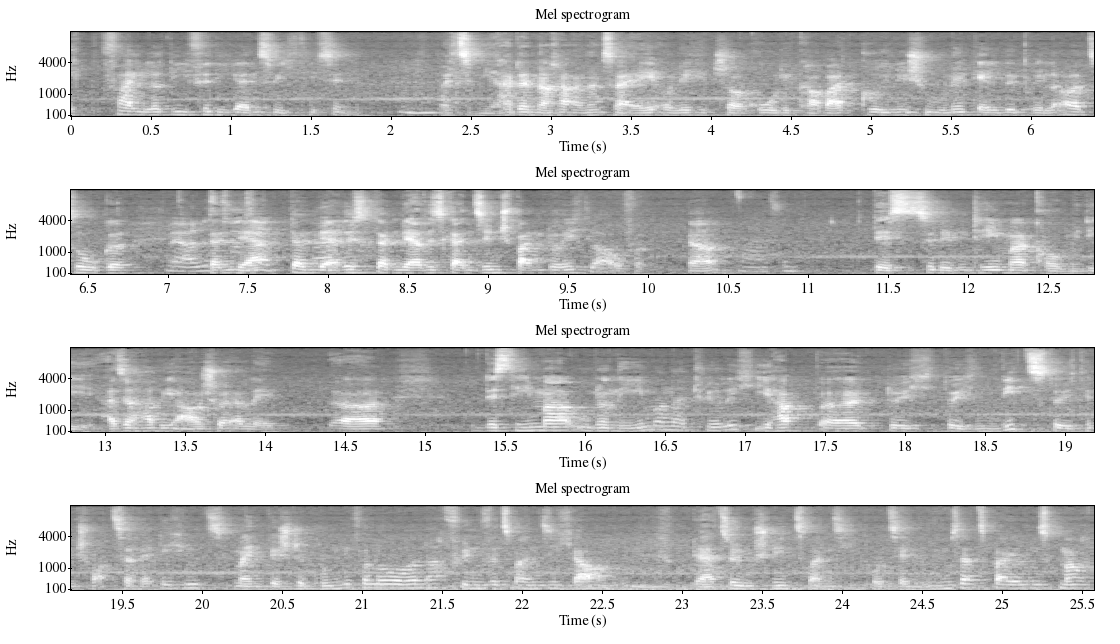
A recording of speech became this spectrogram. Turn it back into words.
Eckpfeiler, die für die ganz wichtig sind. Mhm. Weil zu mir hat dann nachher einer gesagt, ey, Olli hätte schon rote Krawatte, grüne Schuhe, gelbe Brille angezogen, ja, dann wäre dann wär das, wär das ganz entspannt durchlaufen. Ja? Wahnsinn. Das zu dem Thema Comedy, also habe ich auch schon erlebt. Äh, das Thema Unternehmer natürlich. Ich habe äh, durch, durch einen Witz, durch den schwarzen Rettichwitz, meinen besten Kunde verloren nach 25 Jahren. Der hat so im Schnitt 20% Umsatz bei uns gemacht.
